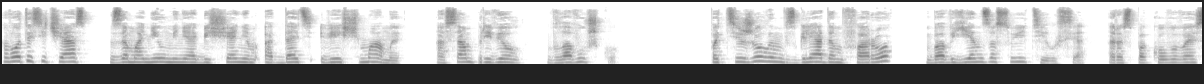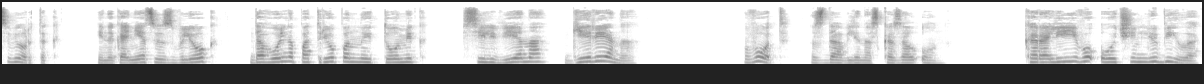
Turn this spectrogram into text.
Вот и сейчас заманил меня обещанием отдать вещь мамы, а сам привел в ловушку. Под тяжелым взглядом Фаро Бавьен засуетился, распаковывая сверток, и, наконец, извлек довольно потрепанный томик Сильвена Герена. «Вот», — сдавленно сказал он, — «короли его очень любила,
